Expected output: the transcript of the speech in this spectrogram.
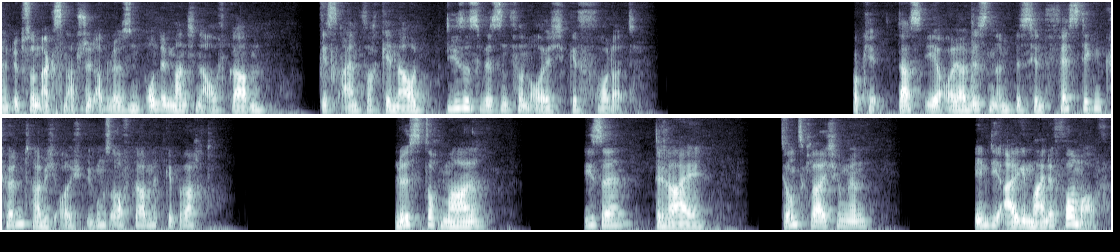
einen y-Achsenabschnitt ablösen und in manchen Aufgaben ist einfach genau dieses Wissen von euch gefordert. Okay, dass ihr euer Wissen ein bisschen festigen könnt, habe ich euch Übungsaufgaben mitgebracht. Löst doch mal diese drei Funktionsgleichungen in die allgemeine Form auf.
